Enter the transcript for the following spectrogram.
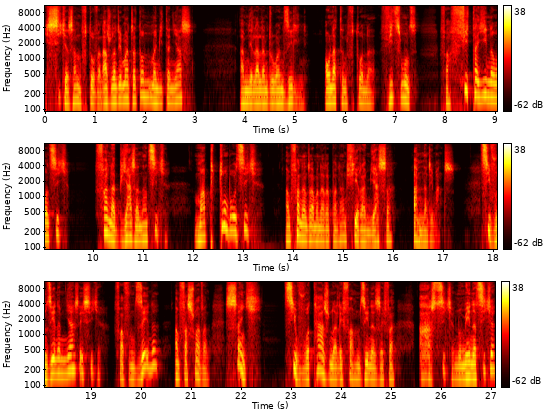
Isika izany no fitaovana azon'Andriamanitra atao ny mamita ny asa amin'ny alalan'ireo anjeliny ao anatin'ny fotoana vitsy monja fa fitahiana ho antsika. fanabiazana antsika mampitombo antsika amin'ny fanandramana ara-panahy ny fieraha-miasa amin'Andriamanitra. Tsy vonjena amin'ny asa isika fa vonjena amin'ny fahasoavana, saingy tsy ho voatazona ilay famonjena izay efa azontsika nomena antsika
